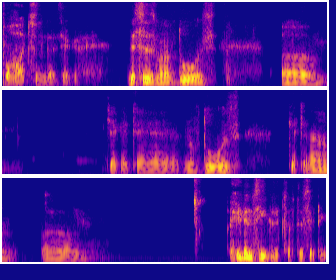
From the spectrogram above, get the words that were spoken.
बहुत सुंदर जगह है। This is one of those क्या कहते हैं वन ऑफ़ दोज कहते हैं ना hidden secrets of the city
